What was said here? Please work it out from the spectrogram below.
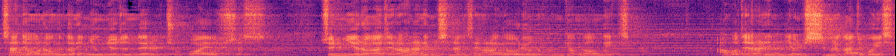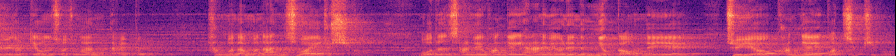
자녀원의 엉터린 육녀전대를 축복하여 주셨소. 주님 여러 가지로 하나님 신앙생활하기 어려운 환경 가운데 있지만 아버지 하나님 열심을 가지고 이 새벽을 깨운 소중한 딸들 한 분 한 분 안수하여 주시고 모든 삶의 환경이 하나님의 은혜 능력 가운데에 주여 광야의 꽃이 피고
